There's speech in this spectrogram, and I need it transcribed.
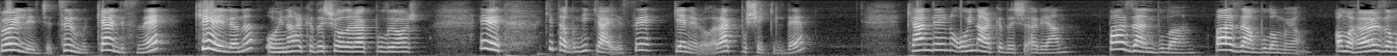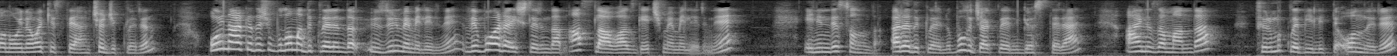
Böylece tırmık kendisine Küheylan'ı oyun arkadaşı olarak buluyor. Evet kitabın hikayesi genel olarak bu şekilde. Kendilerini oyun arkadaşı arayan, bazen bulan, bazen bulamayan ama her zaman oynamak isteyen çocukların oyun arkadaşı bulamadıklarında üzülmemelerini ve bu arayışlarından asla vazgeçmemelerini, eninde sonunda aradıklarını bulacaklarını gösteren, aynı zamanda tırmıkla birlikte onları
